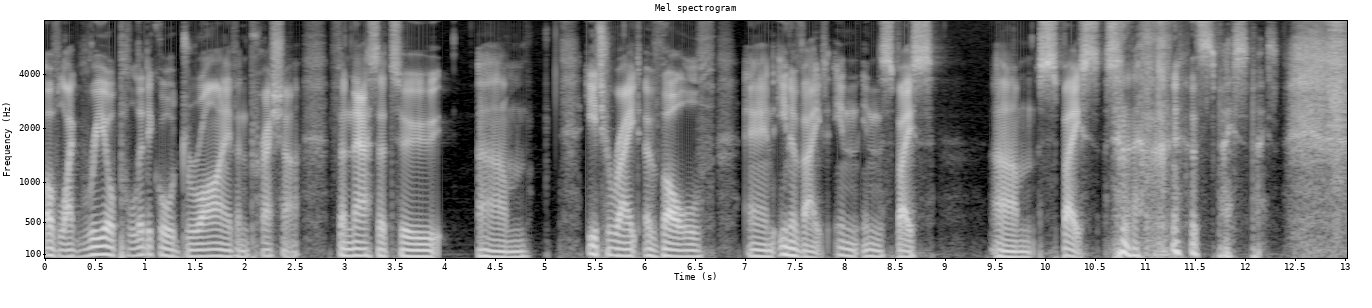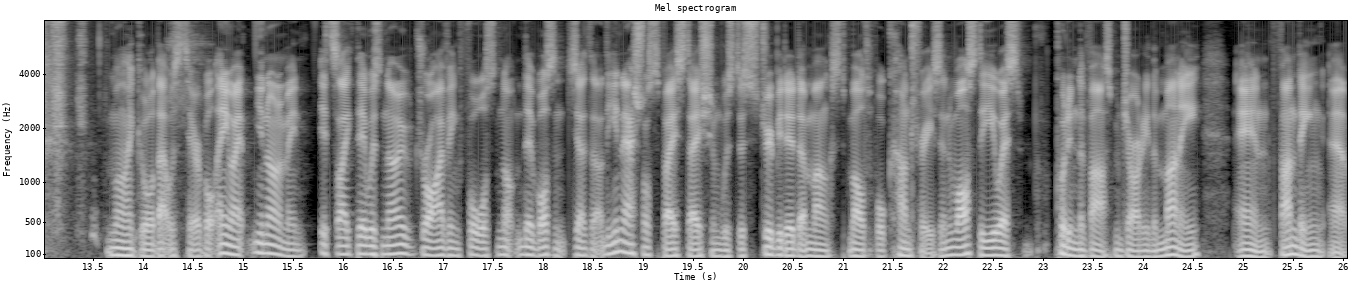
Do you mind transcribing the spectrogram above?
of like real political drive and pressure for NASA to um, iterate, evolve, and innovate in in the space um, space space space. My God, that was terrible. Anyway, you know what I mean. It's like there was no driving force. Not there wasn't. The International Space Station was distributed amongst multiple countries, and whilst the US put in the vast majority of the money and funding, uh,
